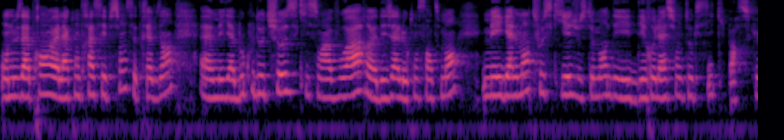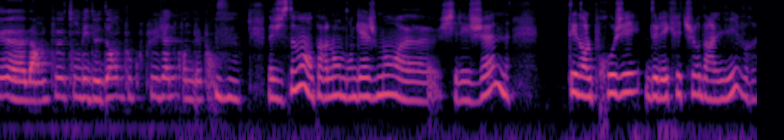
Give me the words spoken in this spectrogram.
on nous apprend la contraception, c'est très bien, mais il y a beaucoup d'autres choses qui sont à voir, déjà le consentement, mais également tout ce qui est justement des, des relations toxiques parce que bah, on peut tomber dedans beaucoup plus jeune qu'on ne le pense. Mhm. Bah, justement, en parlant d'engagement chez les jeunes, tu es dans le projet de l'écriture d'un livre.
